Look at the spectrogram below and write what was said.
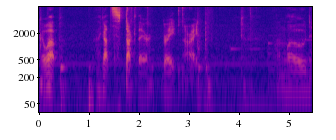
Go up. I got stuck there. Great. Alright. Unload.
